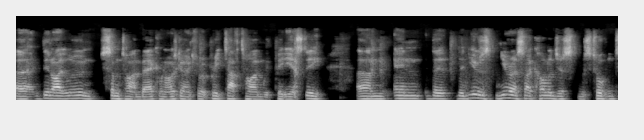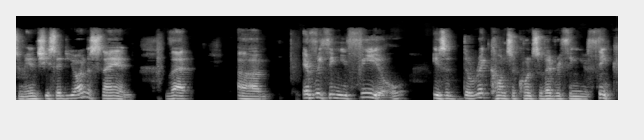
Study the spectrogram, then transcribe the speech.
uh, that I learned some time back when I was going through a pretty tough time with PTSD. Um, and the the neuro, neuropsychologist was talking to me, and she said, "Do you understand that um, everything you feel is a direct consequence of everything you think?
